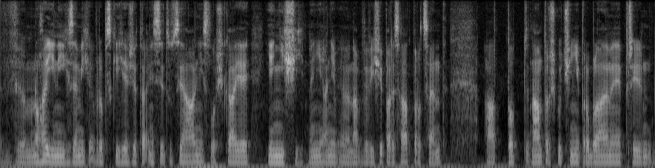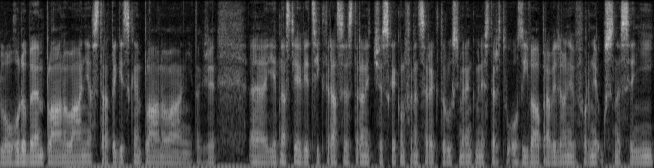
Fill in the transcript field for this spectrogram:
v mnoha jiných zemích evropských, je, že ta institucionální složka je, je nižší, není ani eh, na, ve výši 50% a to nám trošku činí problémy při dlouhodobém plánování a strategickém plánování. Takže eh, jedna z těch věcí, která se ze strany České konference rektorů směrem k ministerstvu ozývá pravidelně ve formě usnesení,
